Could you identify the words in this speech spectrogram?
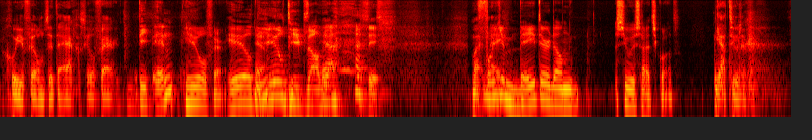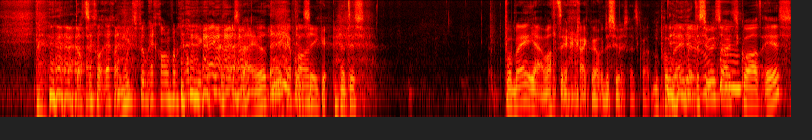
goede film zit er ergens heel ver diep in. Heel ver. Heel diep. Ja. Heel diep dan. Ja, precies. Maar Vond nee. je hem beter dan Suicide Squad? Ja, tuurlijk. Dat zegt wel echt. Je moet de film echt gewoon voor de grap kijken, volgens mij. Nee, ik heb Ja, gewoon... zeker. Het is... Probleem... Ja, wat ga ik weer over de Suicide Squad. Het probleem met de Suicide Squad is...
